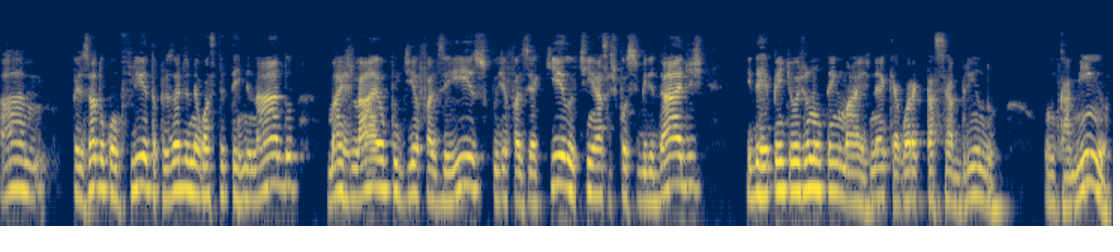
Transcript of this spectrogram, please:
Ah, apesar do conflito, apesar de negócio determinado, mas lá eu podia fazer isso, podia fazer aquilo, tinha essas possibilidades e de repente hoje eu não tenho mais, né? Que agora que está se abrindo um caminho,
